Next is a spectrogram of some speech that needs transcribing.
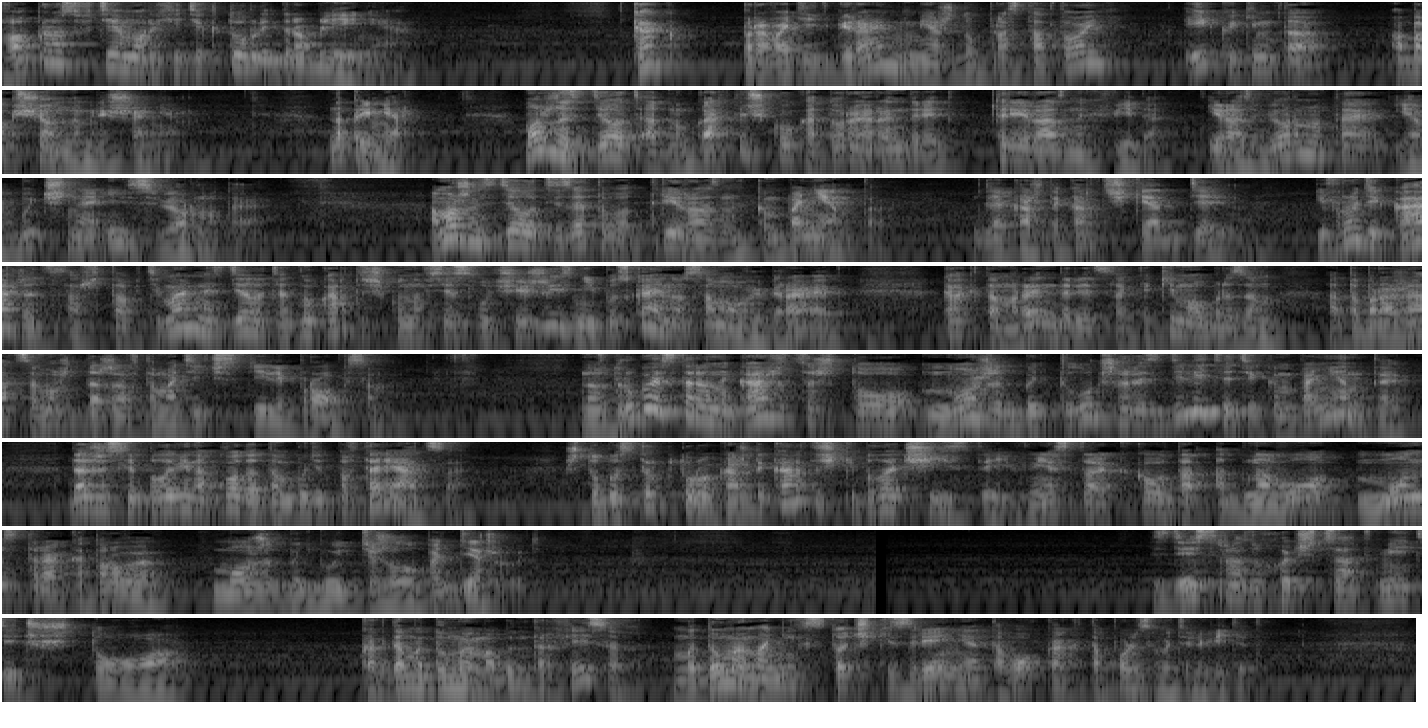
Вопрос в тему архитектуры и дробления. Как проводить грань между простотой и каким-то обобщенным решением? Например, можно сделать одну карточку, которая рендерит три разных вида. И развернутая, и обычная, и свернутая. А можно сделать из этого три разных компонента. Для каждой карточки отдельно. И вроде кажется, что оптимально сделать одну карточку на все случаи жизни, и пускай оно само выбирает, как там рендериться, каким образом отображаться, может даже автоматически или пропсом. Но с другой стороны, кажется, что может быть лучше разделить эти компоненты, даже если половина кода там будет повторяться – чтобы структура каждой карточки была чистой, вместо какого-то одного монстра, которого, может быть, будет тяжело поддерживать. Здесь сразу хочется отметить, что когда мы думаем об интерфейсах, мы думаем о них с точки зрения того, как это пользователь видит.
